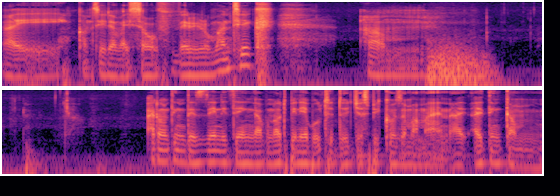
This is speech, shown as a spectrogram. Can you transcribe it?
I consider myself very romantic. Um, I don't think there's anything I've not been able to do just because I'm a man. I, I think I'm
